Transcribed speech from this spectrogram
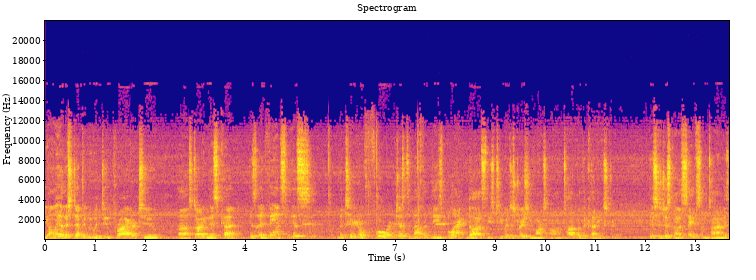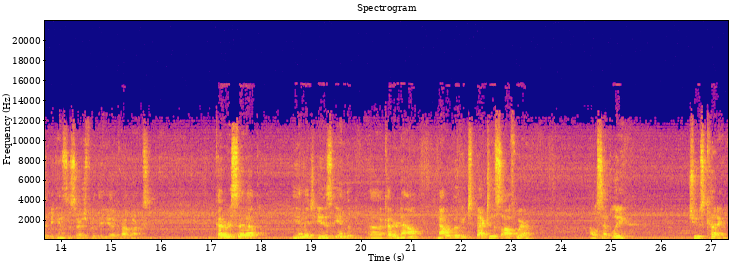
The only other step that we would do prior to uh, starting this cut is advance this material forward just enough that these black dots, these two registration marks are on top of the cutting strip. This is just going to save some time as it begins to search for the uh, crop marks. Cutter is set up. The image is in the uh, cutter now. Now we're moving to back to the software. I will simply choose cutting.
